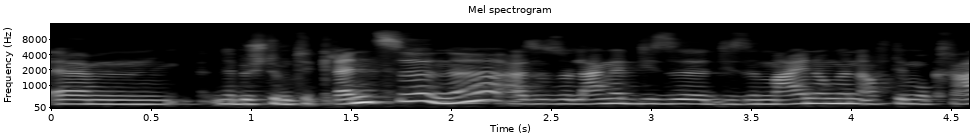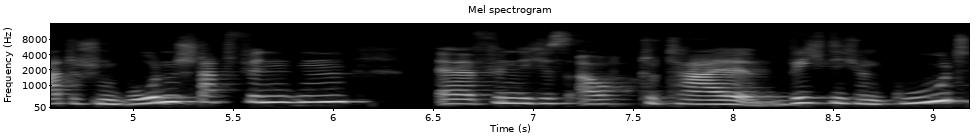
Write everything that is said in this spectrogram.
ähm, eine bestimmte Grenze, ne? Also solange diese, diese Meinungen auf demokratischem Boden stattfinden, äh, finde ich es auch total wichtig und gut.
